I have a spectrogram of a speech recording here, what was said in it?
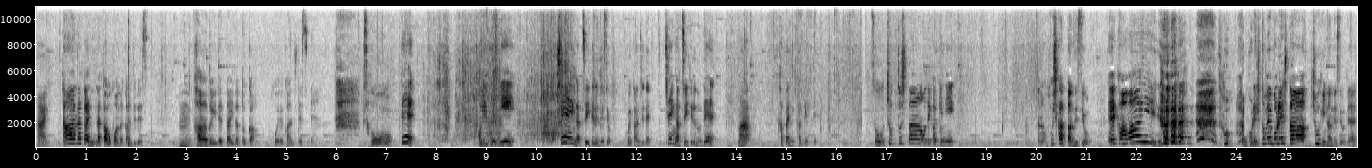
はい。あー中に中はこんな感じです。うんカード入れたりだとかこういう感じですね。そう。でこういう風にチェーンがついてるんですよ。こういう感じで。チェーンがついてるのでまあ肩にかけて。そうちょっとしたお出かけにあの欲しかったんですよ。えー、かわいい。そう。これ一目惚れした商品なんですよね。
